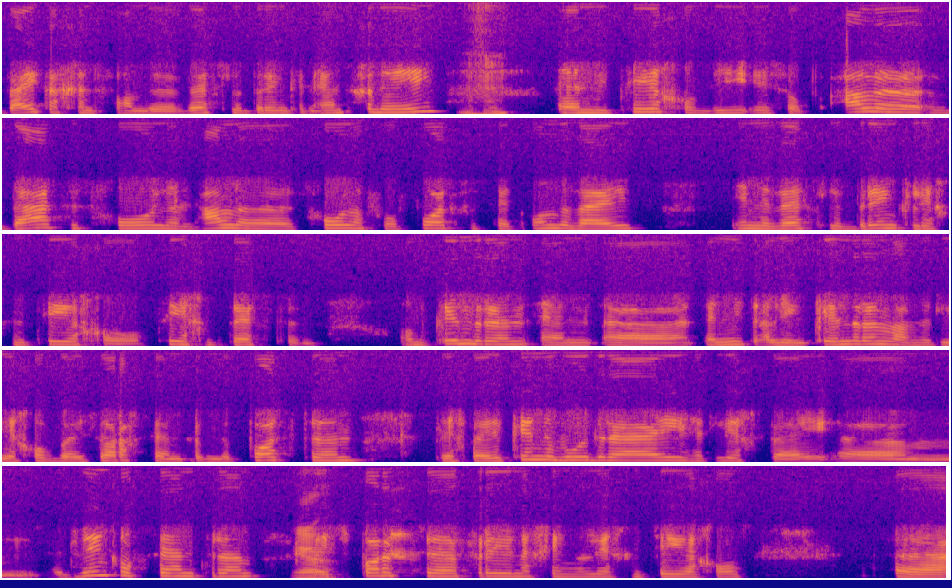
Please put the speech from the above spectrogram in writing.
wijkagent van de Westlebrink in Enschede. Mhm. En die tegel die is op alle basisscholen, alle scholen voor voortgezet onderwijs in de Westlebrink ligt een tegel tegen pesten. Om kinderen en, eh, en niet alleen kinderen, want het ligt ook bij zorgcentrum De Posten, het ligt bij de kinderboerderij, het ligt bij ehm, het winkelcentrum, Ja. bij sportverenigingen liggen tegels. Eh,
